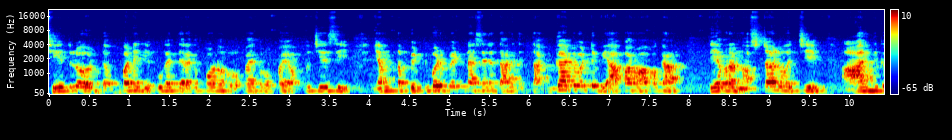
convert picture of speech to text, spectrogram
చేతిలో డబ్బు అనేది ఎక్కువగా తిరగకపోవడం రూపాయికి రూపాయి అప్పు చేసి ఎంత పెట్టుబడి పెట్టినా సరే దానికి తగ్గటువంటి వ్యాపారం అవ్వక తీవ్ర నష్టాలు వచ్చి ఆర్థిక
